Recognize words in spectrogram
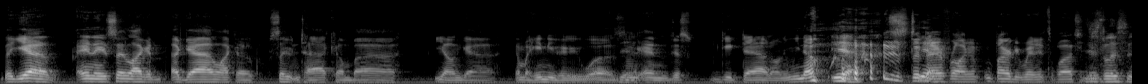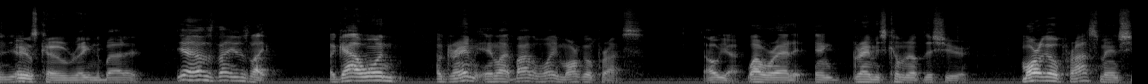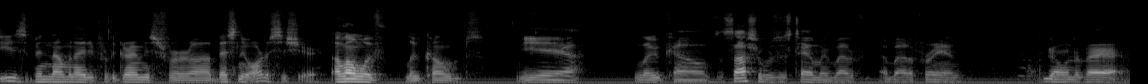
but yeah, and it said like a, a guy in like a suit and tie come by, young guy. I mean, he knew who he was and, Yeah. and just geeked out on him, you know. Yeah. just stood Yeah. there for like thirty minutes watching. Just it. listen. Yeah. It was cool reading about it. Yeah, that was the thing. It was like a guy won a Grammy, and like by the way, Margo Price. Oh yeah, While we're at it, and Grammys coming up this year. Margo Price, man, she's been nominated for the Grammys for uh, Best New Artist this year, along with Luke Combs. yeah. Luke Combs. Sasha was just telling me about a, about a friend going to that,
